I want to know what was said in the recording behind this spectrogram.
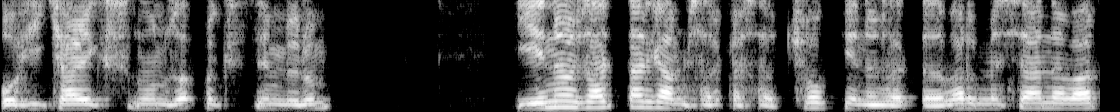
o hikaye kısmını uzatmak istemiyorum. Yeni özellikler gelmiş arkadaşlar. Çok yeni özellikler var. Mesela ne var?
